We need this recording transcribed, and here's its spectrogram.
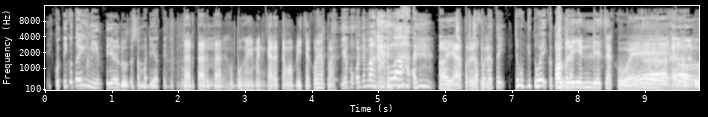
ikut-ikut aja ngintil dulu tuh sama dia teh gitu. Tar tar Hmm. tar. Hubungannya main karet sama beli cakwe apa? Ya pokoknya mah gitulah. Oh iya. terus. teh cuma gitu we ikut. Oh beliin dia cakwe. Ya, kayak Oh. gitu.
